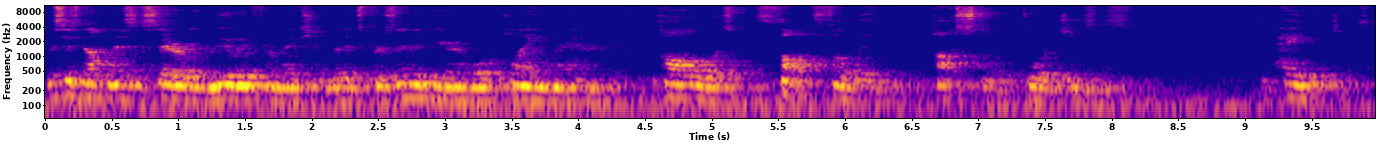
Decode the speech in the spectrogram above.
This is not necessarily new information, but it's presented here in a more plain manner. Paul was thoughtfully hostile toward Jesus. He hated Jesus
